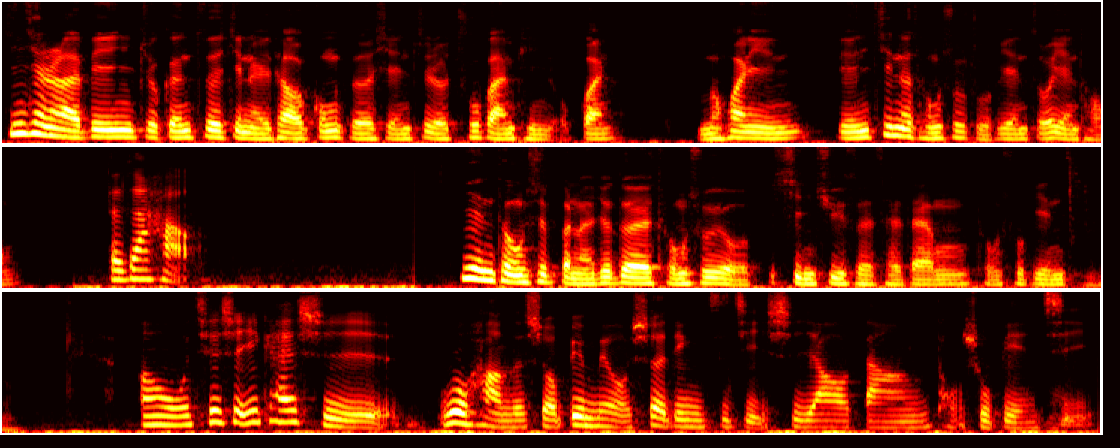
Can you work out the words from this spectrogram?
今天的来宾就跟最近的一套宫泽贤治的出版品有关。我们欢迎联经的童书主编左彦彤。大家好。彦彤是本来就对童书有兴趣，所以才当童书编辑吗？嗯，我其实一开始入行的时候，并没有设定自己是要当童书编辑。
